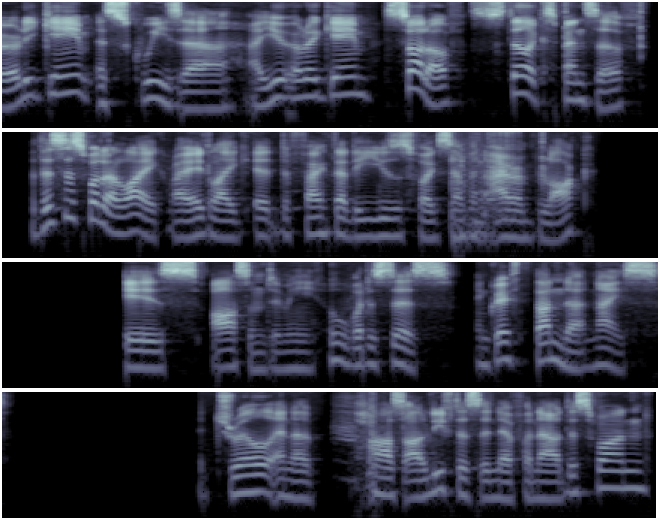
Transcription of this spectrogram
early game? A squeezer. Are you early game? Sort of. Still expensive. But this is what I like, right? Like it, the fact that it uses, for example, an iron block is awesome to me. Oh, what is this? Engraved Thunder. Nice. A drill and a pass. I'll leave this in there for now. This one.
